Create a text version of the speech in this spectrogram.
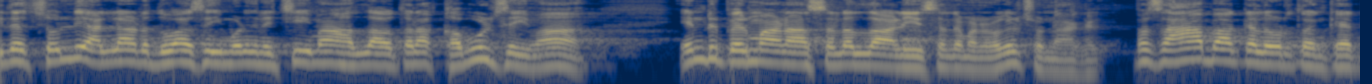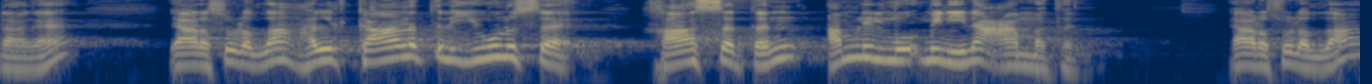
இதை சொல்லி அல்லாட துவா செய்யும்போது நிச்சயமாக அல்லாஹாலா கபூல் செய்வான் என்று பெருமானா சல்லல்லா அலி வஸல்லம் அவர்கள் சொன்னார்கள். இப்போ சஹாபாக்கள் ஒருத்தன் கேட்டாங்க யார் ரசூலல்லாஹ் ஹல் காணத்தில் யூனுச ஹாசத்தன் அம்லில் முஃமினீன ஆமத்தன் யார் ரசூலல்லாஹ்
